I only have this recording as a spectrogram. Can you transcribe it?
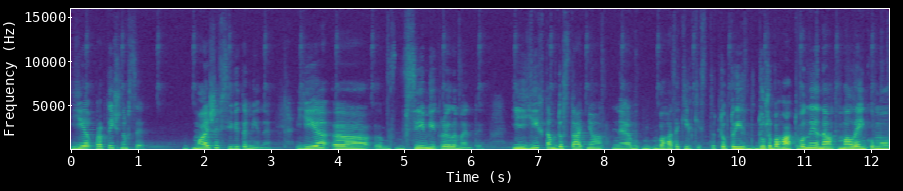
є практично все майже всі вітаміни, є е, всі мікроелементи. І їх там достатньо е, багата кількість, тобто їх дуже багато. Вони на маленькому,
